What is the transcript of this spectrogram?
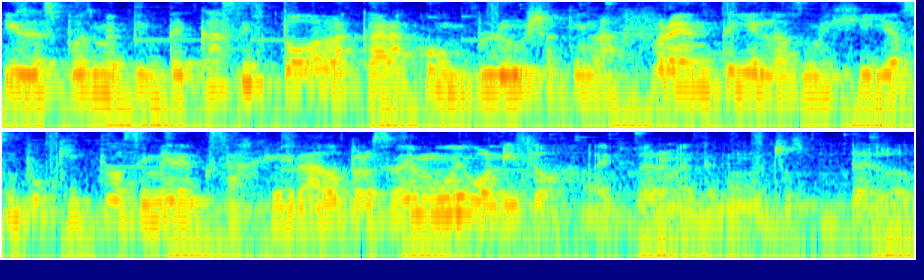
y después me pinté casi toda la cara con blush aquí en la frente y en las mejillas, un poquito así medio exagerado, pero se ve muy bonito. Ay, espérame, tengo muchos pelos.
